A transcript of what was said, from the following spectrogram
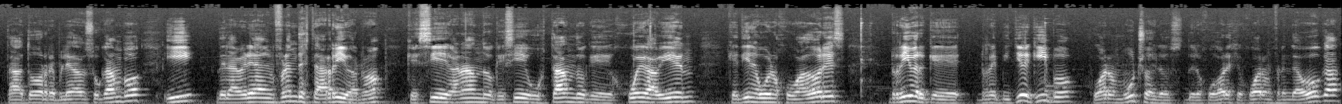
estaba todo replegado en su campo. Y de la vereda de enfrente está River, ¿no? Que sigue ganando, que sigue gustando, que juega bien, que tiene buenos jugadores. River que repitió equipo, jugaron muchos de los, de los jugadores que jugaron frente a Boca,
